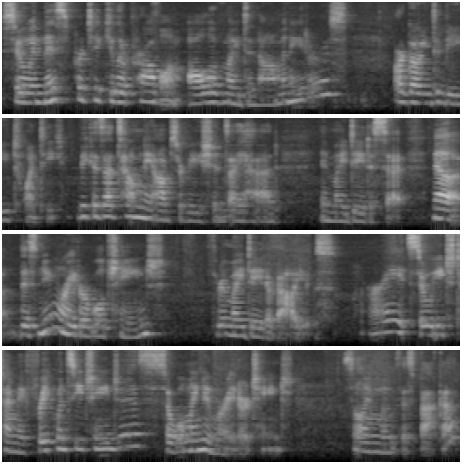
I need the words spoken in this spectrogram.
So in this particular problem, all of my denominators are going to be 20 because that's how many observations I had in my data set. Now this numerator will change through my data values. All right, so each time my frequency changes, so will my numerator change. So let me move this back up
